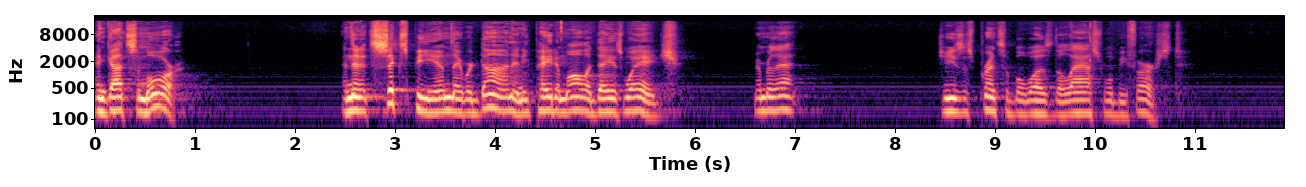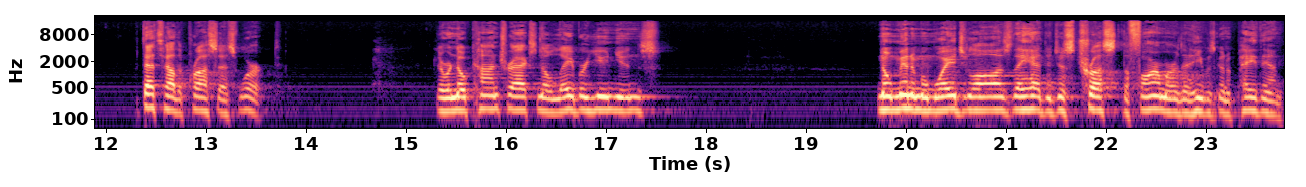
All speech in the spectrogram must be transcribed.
and got some more. And then at 6 p.m., they were done and he paid them all a day's wage. Remember that? Jesus' principle was the last will be first. But that's how the process worked. There were no contracts, no labor unions, no minimum wage laws. They had to just trust the farmer that he was going to pay them.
